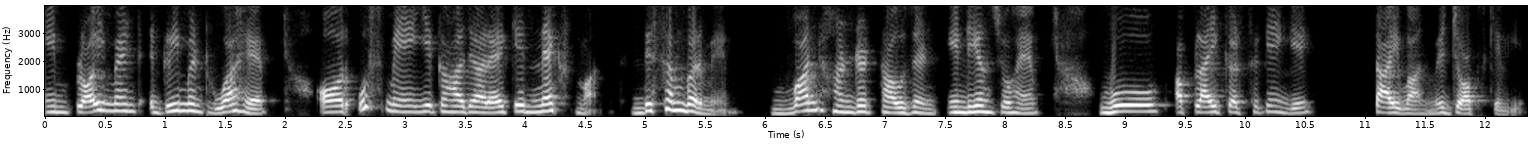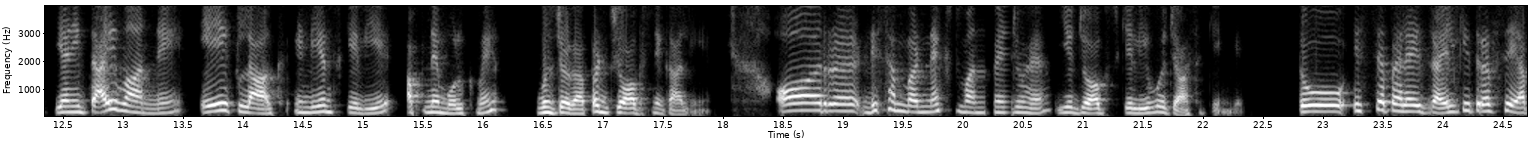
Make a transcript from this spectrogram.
एम्प्लॉयमेंट एग्रीमेंट हुआ है और उसमें ये कहा जा रहा है कि नेक्स्ट मंथ दिसंबर में 100,000 इंडियंस जो हैं वो अप्लाई कर सकेंगे ताइवान में जॉब्स के लिए। यानी ताइवान ने एक लाख इंडियंस के लिए अपने मुल्क में उस जगह पर जॉब्स निकाली हैं। और दिसंबर नेक्स्ट मंथ में जो है ये जॉब्स के लिए वो जा सकेंगे। तो इससे पहले इसराइल की तरफ़ से, अब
